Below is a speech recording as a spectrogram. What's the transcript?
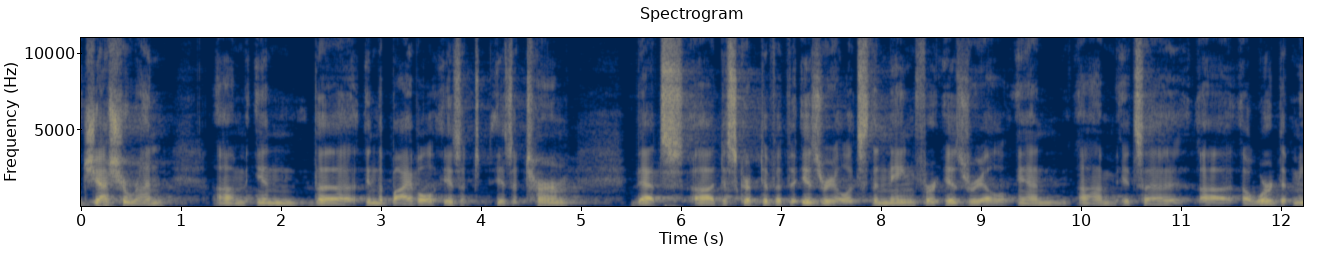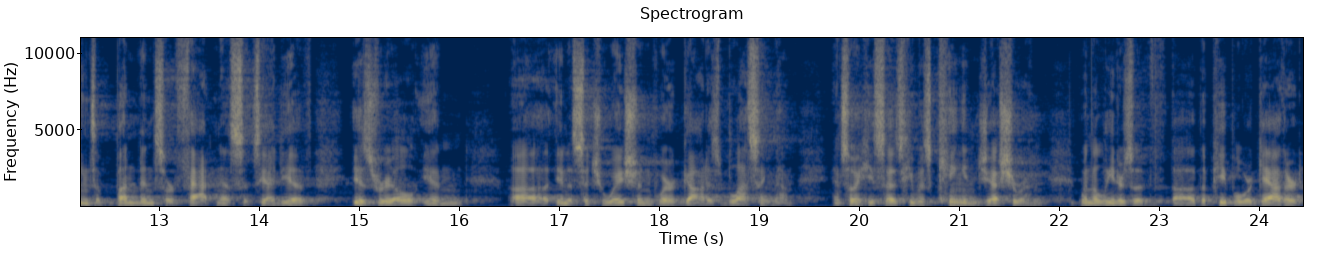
Jeshurun um, in the in the Bible is a is a term that's uh, descriptive of Israel. It's the name for Israel, and um, it's a, a, a, word that means abundance or fatness. It's the idea of Israel in, uh, in a situation where God is blessing them. And so he says he was king in Jeshurun when the leaders of uh, the people were gathered,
